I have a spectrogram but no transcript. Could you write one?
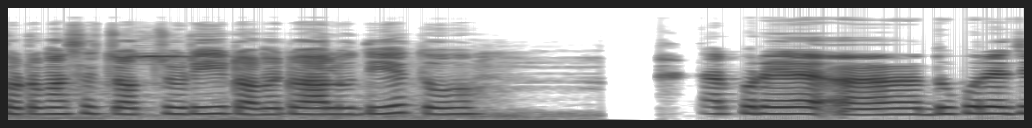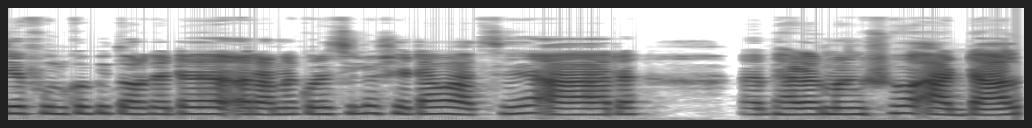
ছোটো মাছের চচ্চড়ি, টমেটো, আলু দিয়ে তো তারপরে দুপুরে যে ফুলকপি তরকারিটা রান্না করেছিল সেটাও আছে। আর ভেড়ার মাংস আর ডাল।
